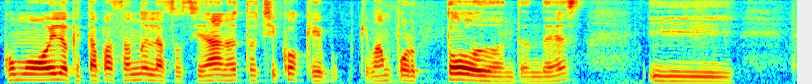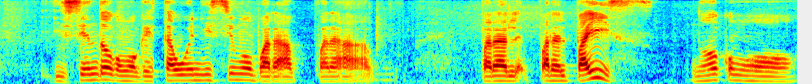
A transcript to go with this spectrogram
cómo hoy lo que está pasando en la sociedad, ¿no? Estos chicos que, que van por todo, ¿entendés? Y, siento como que está buenísimo para, para, para, el, para el país, ¿no? Como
